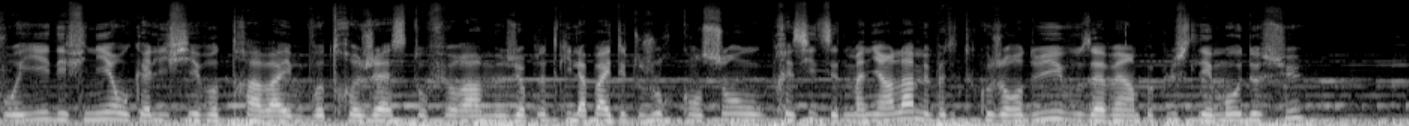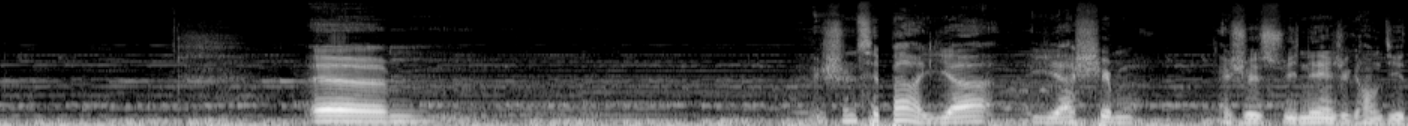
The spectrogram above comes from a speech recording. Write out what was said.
pourriez définir ou qualifier votre travail, votre geste au fur et à mesure? Peut-être qu'il n'a pas été toujours conscient ou précis de cette manière-là, mais peut-être qu'aujourd'hui vous avez un peu plus les mots dessus? Euh, Je ne sais pas. Il y a, il y a chez moi. Je suis né, j'ai grandi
